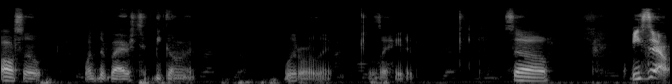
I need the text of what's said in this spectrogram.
also want the virus to be gone. Literally, because I hate it. So, peace out.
